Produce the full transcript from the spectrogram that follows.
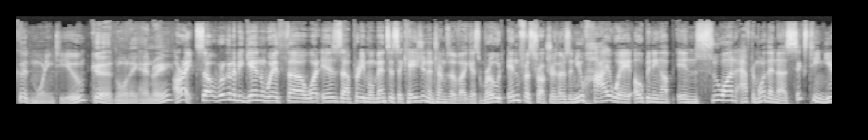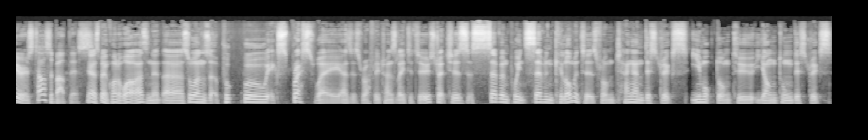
Good morning to you. Good morning, Henry. All right, so we're going to begin with uh, what is a pretty momentous occasion in terms of, I guess, road infrastructure. There's a new highway opening up in Suwon after more than uh, 16 years. Tell us about this. Yeah, it's been quite a while, hasn't it? Uh, Suwon's Bukbu Expressway, as it's roughly translated to, stretches 7.7 kilometers from Chang'an District's Imokdong to Yeongdong District's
